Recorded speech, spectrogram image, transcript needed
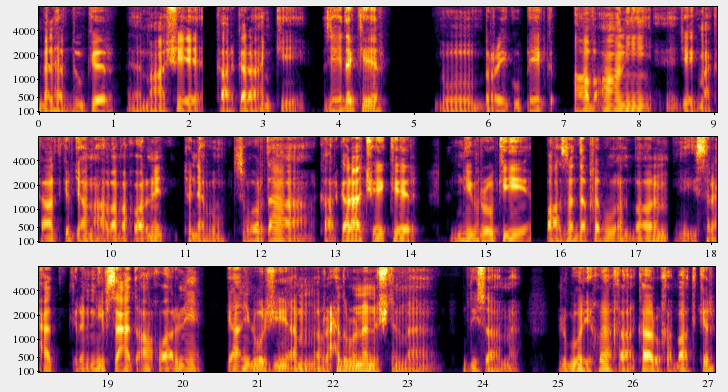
melhevdû kir maaşê karkara hinkî zêde kir û birêk û pêk av anî cêk mekar dikir can hava bexwarinê tu nebû Sihorta karkara çêkir nîvrokî baze deqebû ez barim îstirahet kirin nîv saet axwarinê یعنی لۆژی ئەم ڕحد و نەنشتن مە دیسامە لە گۆری خۆیان کار و خەبات کرد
